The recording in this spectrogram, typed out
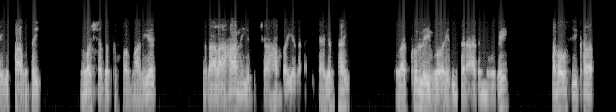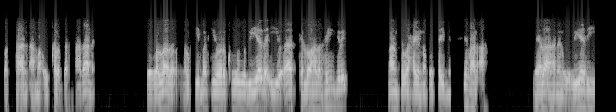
ay u taabatay nolosha dadka soomaaliyeed dhaqaale ahaan iyo bulsho ahaanba iyadana ay taagan tahay. Waad kolleybo idinkana aadan moogeyn haba u sii kala bataan ama u kala darnaadaan gobollada halkii markii hore kuwa webiyada iyo aadka loo hadalhayn jiray maanta waxay noqotay mid siman ah. Meela aanan webiyadii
